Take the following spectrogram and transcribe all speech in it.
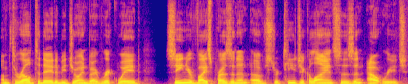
I'm thrilled today to be joined by Rick Wade, Senior Vice President of Strategic Alliances and Outreach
